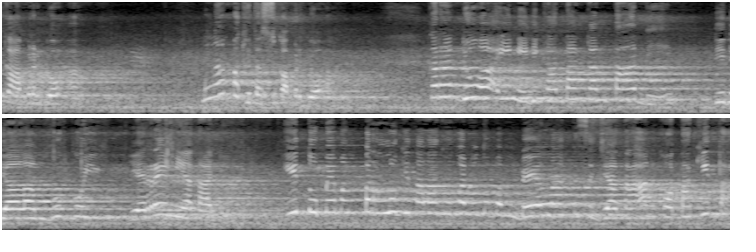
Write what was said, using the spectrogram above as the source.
suka berdoa. Mengapa kita suka berdoa? Karena doa ini dikatakan tadi di dalam buku Yeremia tadi. Itu memang perlu kita lakukan untuk membela kesejahteraan kota kita.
